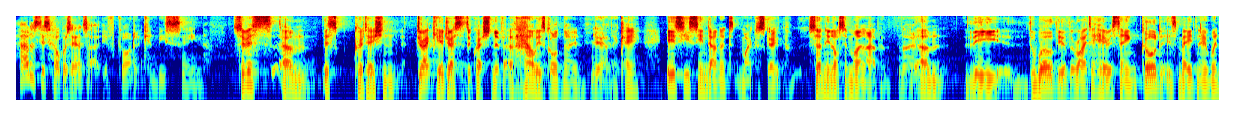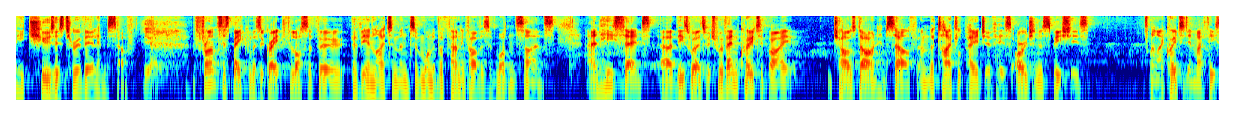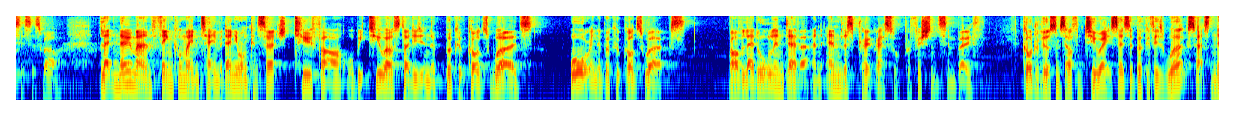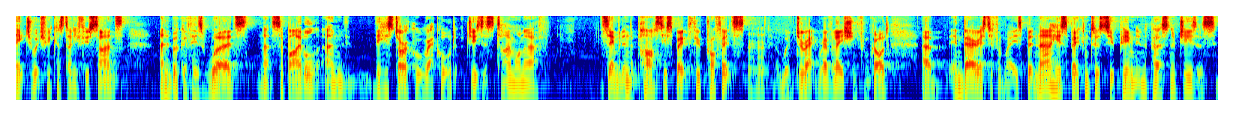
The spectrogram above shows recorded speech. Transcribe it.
How does this help us answer if God can be seen? So this um, this quotation directly addresses the question of, of how is God known? Yeah. Okay. Is he seen down a t- microscope? Certainly not in my lab. No. Um, the the worldview of the writer here is saying God is made known when he chooses to reveal himself. Yeah. Francis Bacon was a great philosopher of the Enlightenment and one of the founding fathers of modern science. And he said uh, these words, which were then quoted by Charles Darwin himself on the title page of his Origin of Species. And I quoted in my thesis as well. Let no man think or maintain that anyone can search too far or be too well studied in the book of God's words or in the book of God's works. Rather, let all endeavour an endless progress or proficiency in both. God reveals himself in two ways. There's the book of his works, that's nature which we can study through science, and the book of his words, that's the Bible and the historical record of Jesus' time on earth. Same, but in the past, he spoke through prophets with direct revelation from God uh, in various different ways. But now he's spoken to us supremely in the person of Jesus.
